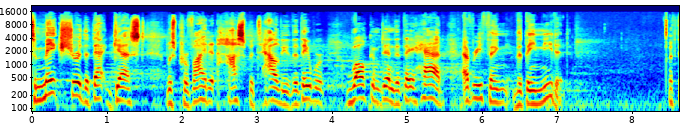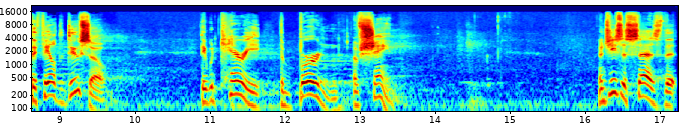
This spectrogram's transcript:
to make sure that that guest was provided hospitality, that they were welcomed in, that they had everything that they needed. If they failed to do so, they would carry the burden of shame. And Jesus says that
